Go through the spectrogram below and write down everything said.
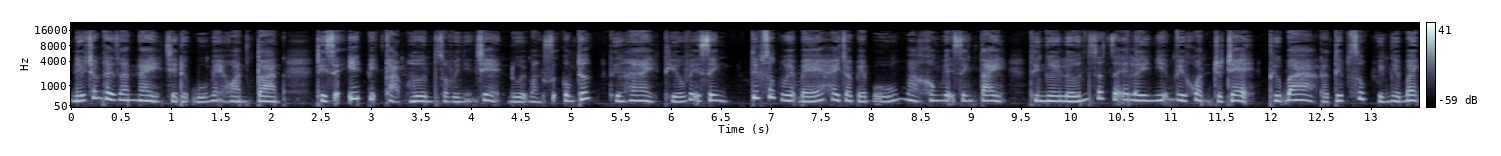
Nếu trong thời gian này trẻ được bú mẹ hoàn toàn thì sẽ ít bị cảm hơn so với những trẻ nuôi bằng sữa công thức. Thứ hai, thiếu vệ sinh. Tiếp xúc với bé hay cho bé bú mà không vệ sinh tay thì người lớn rất dễ lây nhiễm vi khuẩn cho trẻ. Thứ ba là tiếp xúc với người bệnh.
